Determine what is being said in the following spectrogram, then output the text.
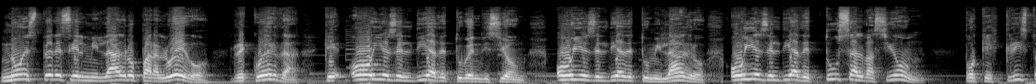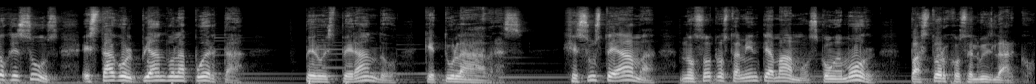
No esperes el milagro para luego. Recuerda que hoy es el día de tu bendición, hoy es el día de tu milagro, hoy es el día de tu salvación porque Cristo Jesús está golpeando la puerta, pero esperando que tú la abras. Jesús te ama, nosotros también te amamos. Con amor, Pastor José Luis Larco.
